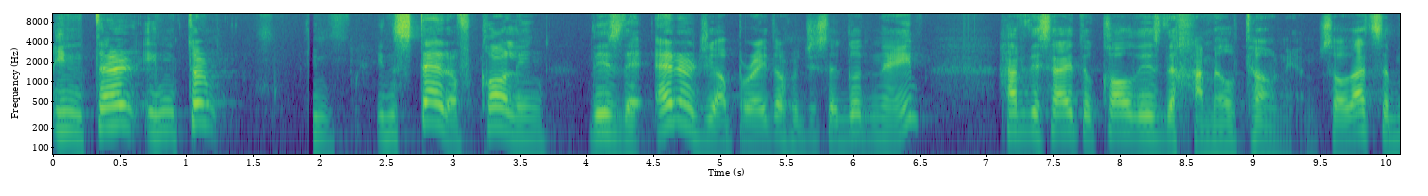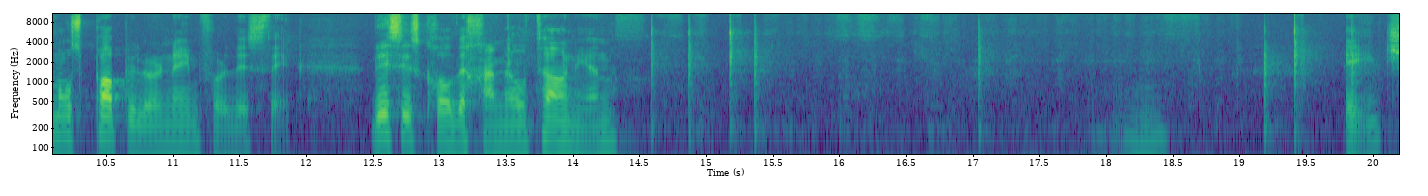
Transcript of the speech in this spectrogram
in in in, instead of calling this the energy operator, which is a good name, have decided to call this the Hamiltonian. So that's the most popular name for this thing. This is called the Hamiltonian h.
